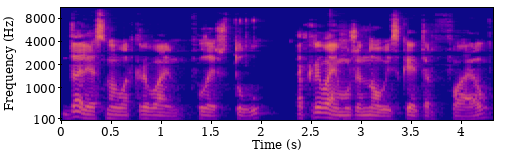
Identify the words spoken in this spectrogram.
Далее снова открываем Flash Tool, открываем уже новый scatter файл.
